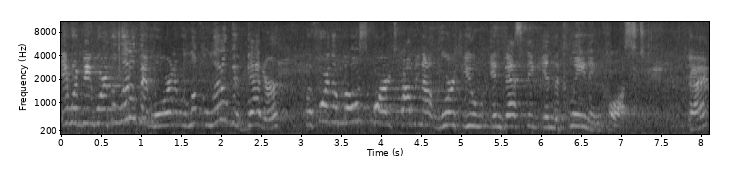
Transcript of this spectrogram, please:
it would be worth a little bit more and it would look a little bit better, but for the most part, it's probably not worth you investing in the cleaning cost. Okay?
